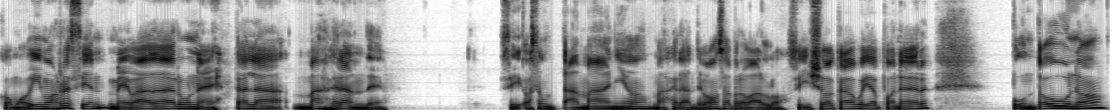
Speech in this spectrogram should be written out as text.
como vimos recién, me va a dar una escala más grande. ¿sí? o sea, un tamaño más grande. Vamos a probarlo. Si Yo acá voy a poner punto 1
